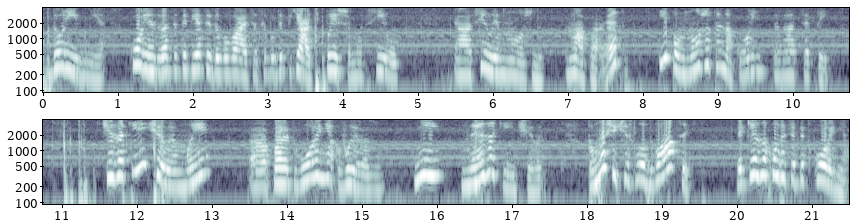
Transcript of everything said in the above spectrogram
дорівнює. Корінь з 25 добувається, це буде 5, пишемо цілу, цілий множник наперед і помножити на корінь з 20. Чи закінчили ми перетворення виразу? Ні, не закінчили. Тому що число 20, яке знаходиться під коренням,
